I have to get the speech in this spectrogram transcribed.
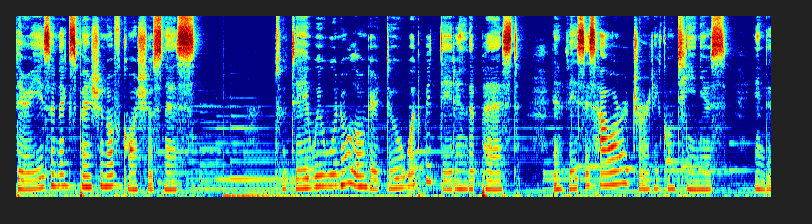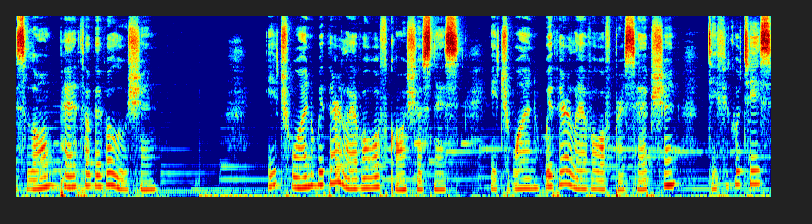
there is an expansion of consciousness. Today we will no longer do what we did in the past, and this is how our journey continues in this long path of evolution each one with their level of consciousness, each one with their level of perception, difficulties,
